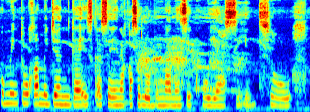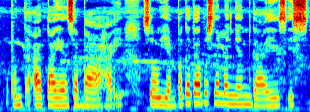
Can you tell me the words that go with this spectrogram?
huminto kami dyan guys kasi nakasalubong namin si Kuya Sid. So, pupunta ata yan sa bahay. So, yan. Pagkatapos naman yan guys is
